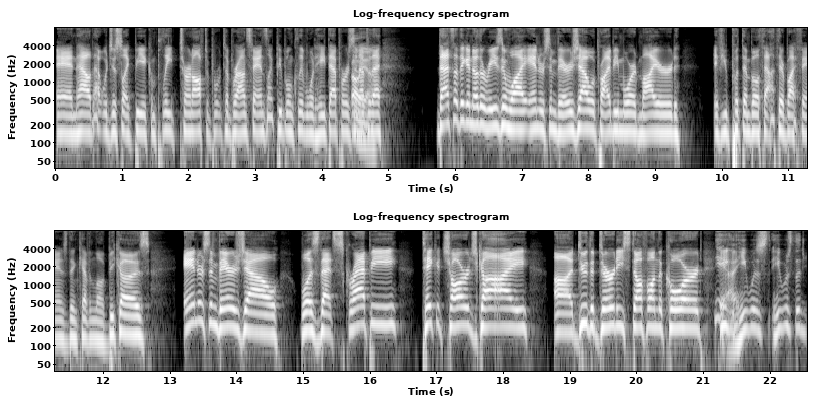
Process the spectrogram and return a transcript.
and how that would just like be a complete turnoff to, to Browns fans. Like people in Cleveland would hate that person Oh, after yeah. that. That's I think another reason why Anderson Varejao would probably be more admired if you put them both out there by fans than Kevin Love because Anderson Varejao was that scrappy, take a charge guy, uh, do the dirty stuff on the court. Yeah, he, was he was the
